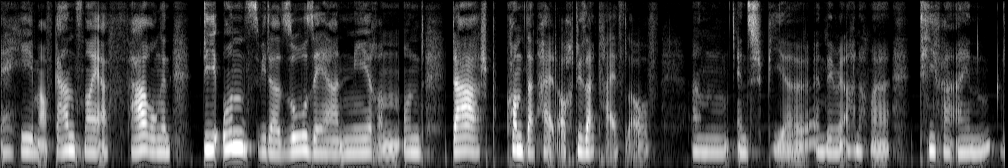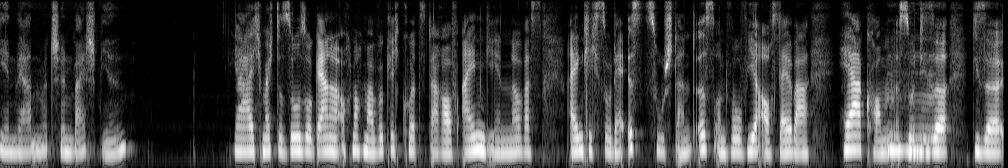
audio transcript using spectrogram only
erheben, auf ganz neue Erfahrungen, die uns wieder so sehr nähren. Und da kommt dann halt auch dieser Kreislauf ähm, ins Spiel, in dem wir auch nochmal tiefer eingehen werden mit schönen Beispielen. Ja, ich möchte so, so gerne auch nochmal wirklich kurz darauf eingehen, ne, was eigentlich so der Ist-Zustand ist und wo wir auch selber herkommen, mhm. ist so mhm. diese, diese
